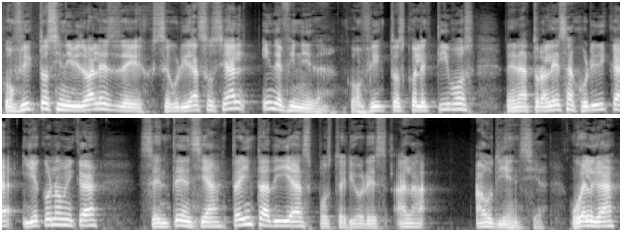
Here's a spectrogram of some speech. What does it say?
Conflictos individuales de seguridad social indefinida. Conflictos colectivos de naturaleza jurídica y económica. Sentencia 30 días posteriores a la audiencia. Huelga.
